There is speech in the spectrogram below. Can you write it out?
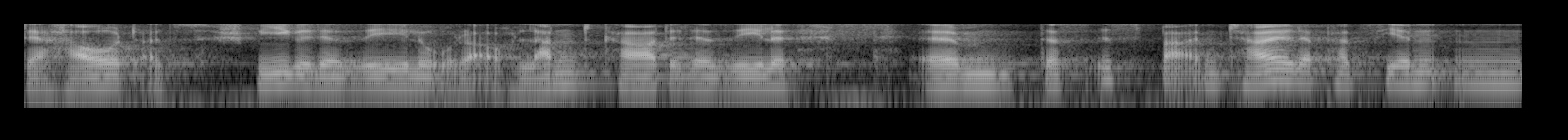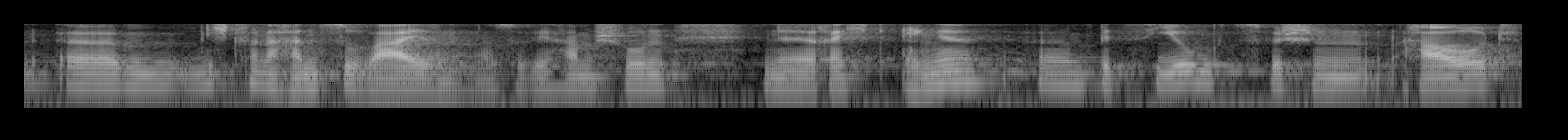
der Haut als Spiegel der Seele oder auch Landkarte der Seele. Ähm, das ist bei einem Teil der Patienten ähm, nicht von der Hand zu weisen. Also wir haben schon eine recht enge äh, Beziehung zwischen Haut,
